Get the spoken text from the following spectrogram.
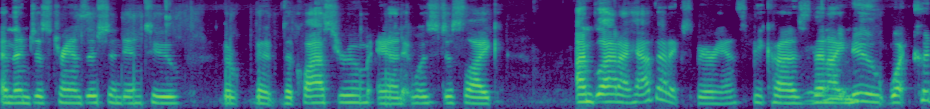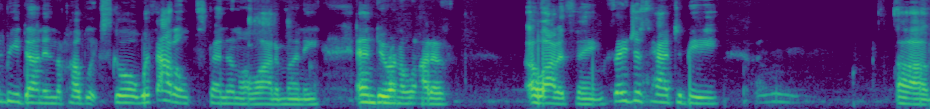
and then just transitioned into the, the, the classroom. And it was just like i'm glad i had that experience because then i knew what could be done in the public school without a, spending a lot of money and doing a lot of a lot of things. They just had to be um,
